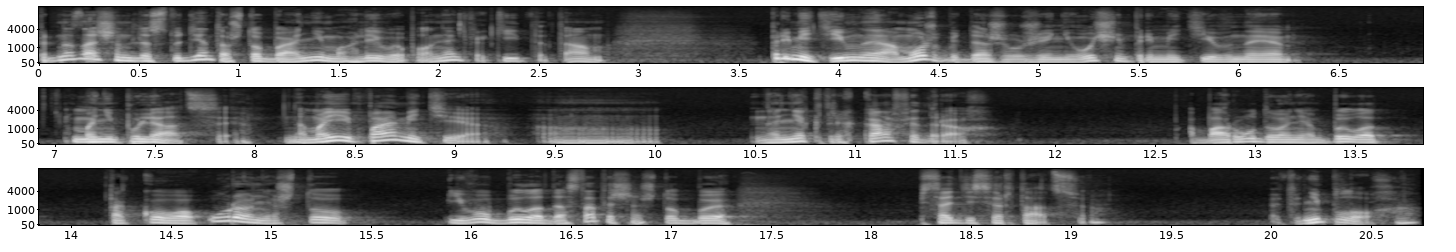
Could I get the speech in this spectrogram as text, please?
Предназначена для студентов, чтобы они могли выполнять какие-то там примитивные, а может быть даже уже не очень примитивные манипуляции. На моей памяти э, на некоторых кафедрах оборудование было такого уровня, что его было достаточно, чтобы писать диссертацию. Это неплохо.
